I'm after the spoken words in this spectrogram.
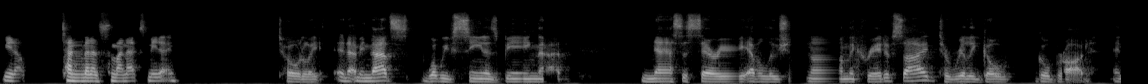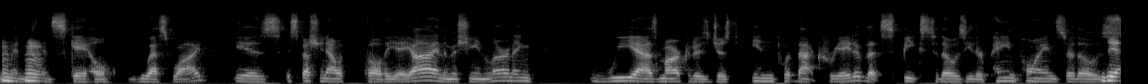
you know 10 minutes to my next meeting totally and i mean that's what we've seen as being that necessary evolution on the creative side to really go go broad and, mm-hmm. and, and scale us wide is especially now with all the AI and the machine learning, we as marketers just input that creative that speaks to those either pain points or those yeah.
